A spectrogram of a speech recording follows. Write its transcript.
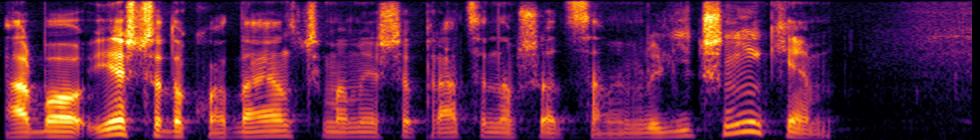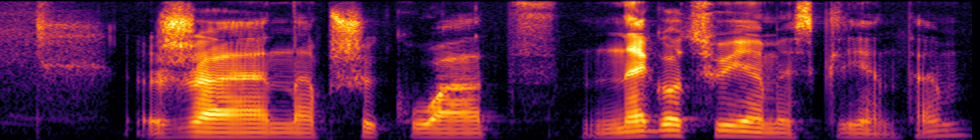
Albo jeszcze dokładając, czy mamy jeszcze pracę na przykład z samym licznikiem, że na przykład negocjujemy z klientem,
